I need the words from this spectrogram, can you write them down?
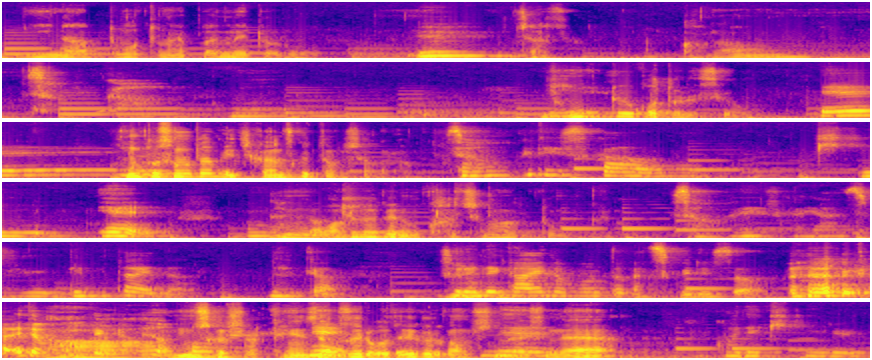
あいいなと思ったのはやっぱりメトロうん。ジャズかな。そうか。本当良かったですよ。えー、本当そのために時間作ってましたから。そうですか。聞きにね音楽を。もうあれだけでも価値があると思うけど。そうですか。いやそれ行ってみたいな。なんかそれでガイド本とか作れそう。ガイド本っていうかもしかしたら検索すれば出てくるかもしれないですね。ここで聴ける。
